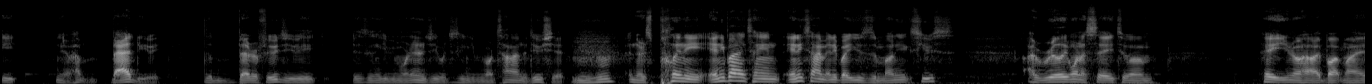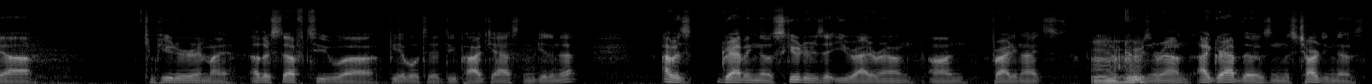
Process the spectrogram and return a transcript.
eat? You know, how bad do you eat? The better food you eat is going to give you more energy, which is going to give you more time to do shit. Mm-hmm. And there's plenty, anybody, time, anytime anybody uses a money excuse, I really want to say to them, hey, you know how I bought my, uh, computer and my other stuff to uh, be able to do podcasts and get into that. I was grabbing those scooters that you ride around on Friday nights, you know, cruising around. I grabbed those and was charging those.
